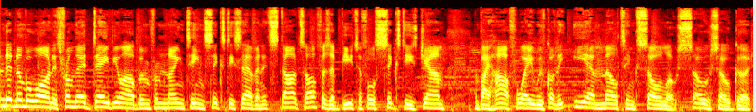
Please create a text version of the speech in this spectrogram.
And at number one, it's from their debut album from 1967. It starts off as a beautiful 60s jam, and by halfway, we've got the ear melting solo. So, so good.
